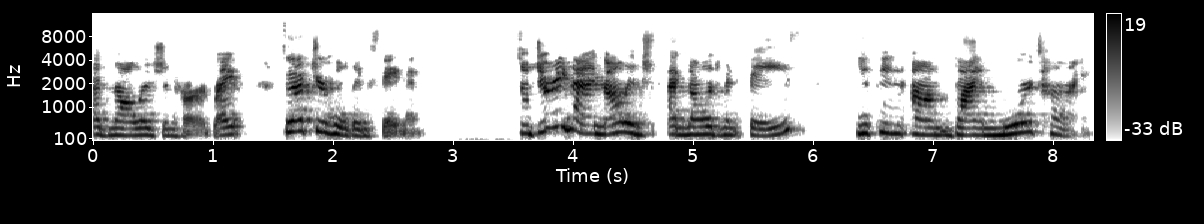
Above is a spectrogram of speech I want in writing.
acknowledged and heard, right? So that's your holding statement. So during that acknowledge, acknowledgement phase, you can um, buy more time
